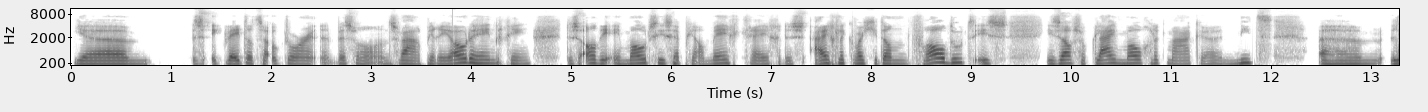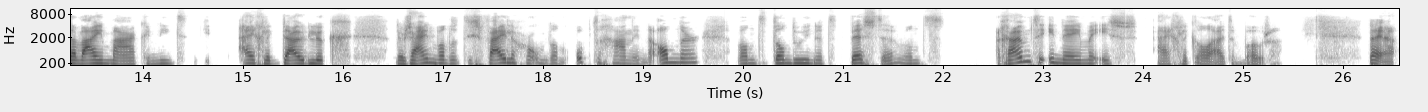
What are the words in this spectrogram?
je. Dus ik weet dat ze ook door best wel een zware periode heen ging. Dus al die emoties heb je al meegekregen. Dus eigenlijk wat je dan vooral doet, is jezelf zo klein mogelijk maken. Niet um, lawaai maken. Niet eigenlijk duidelijk er zijn. Want het is veiliger om dan op te gaan in de ander. Want dan doe je het het beste. Want ruimte innemen is eigenlijk al uit een boze. Nou ja,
